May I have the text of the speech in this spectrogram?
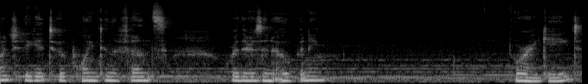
Want you to get to a point in the fence where there's an opening or a gate.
